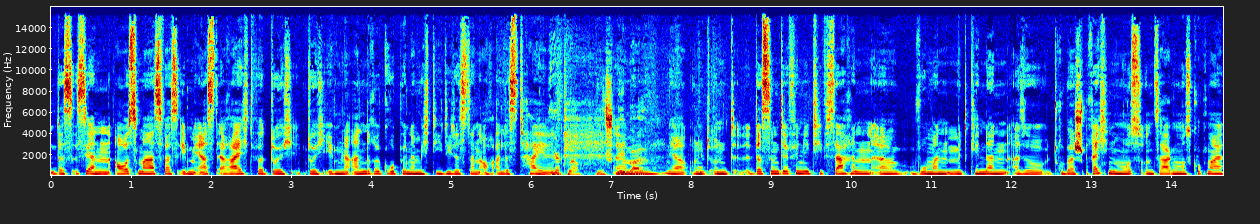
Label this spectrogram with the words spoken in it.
das ist ja ein Ausmaß, was eben erst erreicht wird durch, durch eben eine andere Gruppe, nämlich die, die das dann auch alles teilen. Ja klar, den Schneeball. Ähm, ja, und, und das sind definitiv Sachen, äh, wo man mit Kindern also drüber sprechen muss und sagen muss, guck mal,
